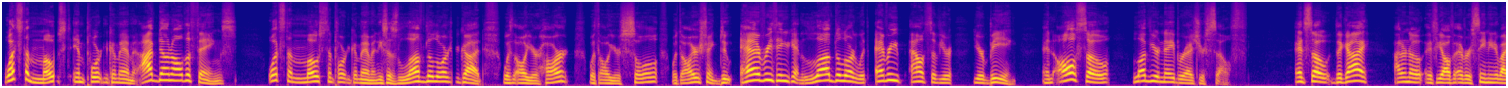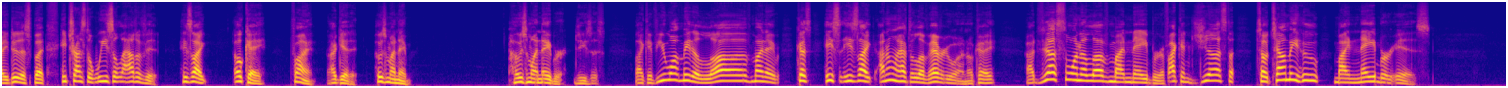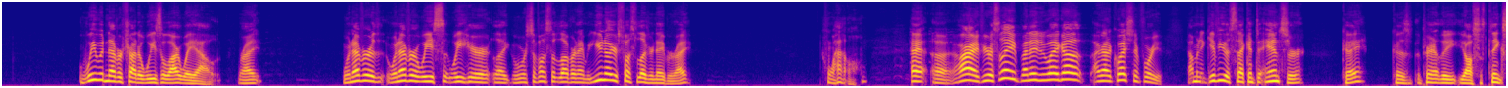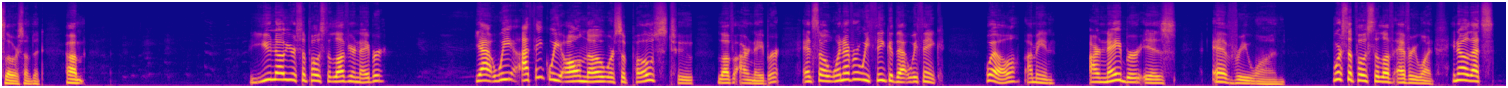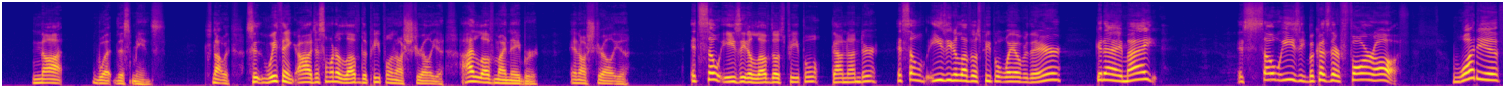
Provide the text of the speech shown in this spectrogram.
what's the most important commandment? I've done all the things. What's the most important commandment? He says, Love the Lord your God with all your heart, with all your soul, with all your strength. Do everything you can. Love the Lord with every ounce of your, your being. And also love your neighbor as yourself. And so the guy, I don't know if y'all have ever seen anybody do this, but he tries to weasel out of it. He's like, okay, fine, I get it. Who's my neighbor? Who's my neighbor, Jesus? Like, if you want me to love my neighbor, because he's he's like, I don't have to love everyone, okay? I just want to love my neighbor. If I can just, so tell me who my neighbor is. We would never try to weasel our way out, right? Whenever whenever we we hear like we're supposed to love our neighbor, you know you're supposed to love your neighbor, right? Wow. Hey, uh, all right. If you're asleep, I need you to wake up. I got a question for you. I'm going to give you a second to answer, okay? Because apparently you also think slow or something. Um, you know you're supposed to love your neighbor. Yeah, we. I think we all know we're supposed to love our neighbor, and so whenever we think of that, we think, well, I mean, our neighbor is everyone. We're supposed to love everyone. You know, that's not what this means. It's not what so we think, oh, I just want to love the people in Australia. I love my neighbor in Australia. It's so easy to love those people down under. It's so easy to love those people way over there. Good day, mate. It's so easy because they're far off. What if,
